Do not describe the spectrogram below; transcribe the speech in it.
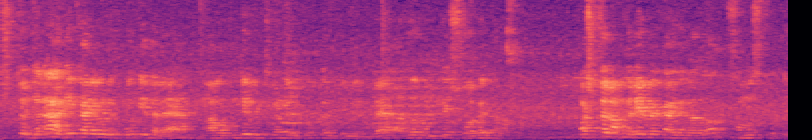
ಇಷ್ಟು ಜನ ಅಧಿಕಾರಿಗಳು ಕೂತಿದ್ದಾರೆ. ನಾವು ಹುಂಡಿ ಬಿಟ್ಕೊಂಡು ಕೂತ್ಕೊಂತೀವಿ ಅಂದ್ರೆ ಅದು ನಮಗೆ ಶೋಭೆ ತರ ಫಸ್ಟ್ ನಾವು ಕಲಿಯಬೇಕಾಗಿರೋದು ಸಂಸ್ಕೃತಿ.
